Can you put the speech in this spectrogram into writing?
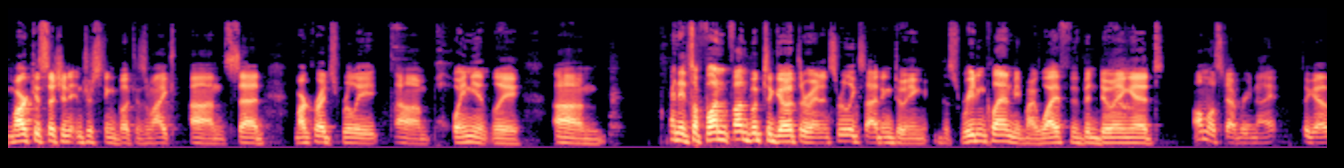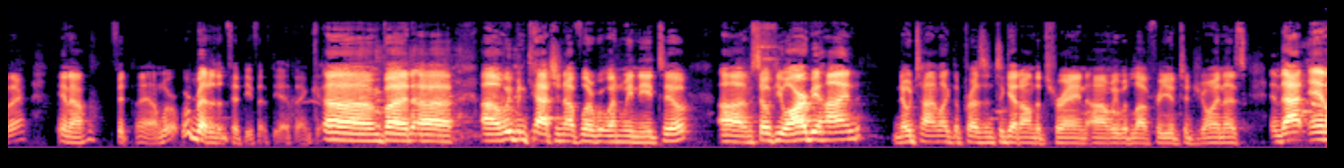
Mark is such an interesting book, as Mike um, said. Mark writes really um, poignantly. Um, and it's a fun, fun book to go through, and it's really exciting doing this reading plan. Me and my wife have been doing it almost every night together. You know, we're, we're better than 50 50, I think. Um, but uh, uh, we've been catching up when, we need to. Um, so if you are behind, no time like the present to get on the train. Uh, we would love for you to join us in that and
